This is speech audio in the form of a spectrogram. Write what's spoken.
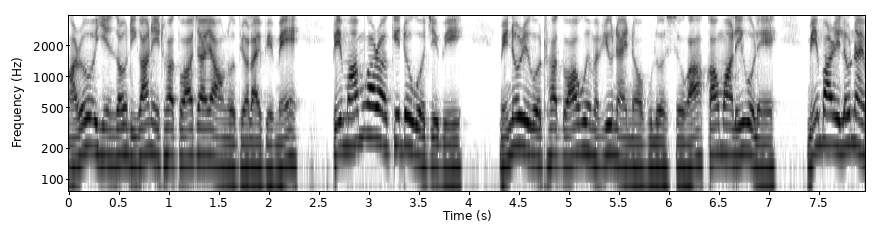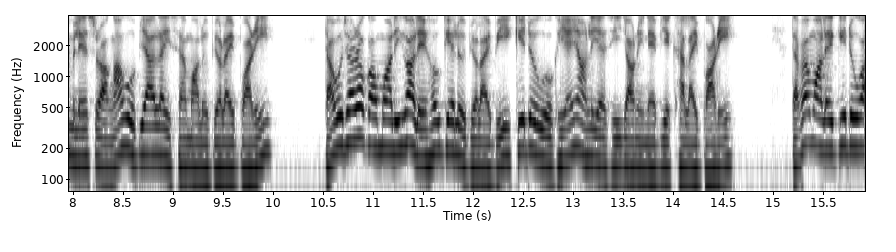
ငါတို့အရင်ဆုံးဒီကနေထွက်သွားကြရအောင်လို့ပြောလိုက်ပေမဲ့ဘင်မောင်ကတော့ကေတိုကိုကြည့်ပြီးမင်းတို့တွေကိုထွက်သွားခွင့်မပြုနိုင်တော့ဘူးလို့ဆိုကကောင်းမလေးကိုလည်းမင်းဘာတွေလုပ်နိုင်မလဲဆိုတာငါ့ကိုပြလိုက်စမ်းပါလို့ပြောလိုက်ပါတယ်။ဒါကိုကြတော့ကောင်းမလေးကလည်းဟုတ်ကဲ့လို့ပြောလိုက်ပြီးကေတိုကိုခရမ်းရောင်လျက်စီးကြောင်းနေနဲ့ပြစ်ခတ်လိုက်ပါတယ်။ တစ်ဖက်မှာလည်းကေတိုက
